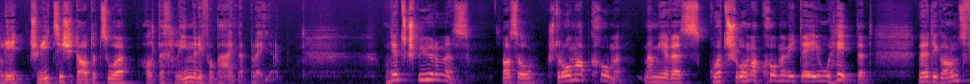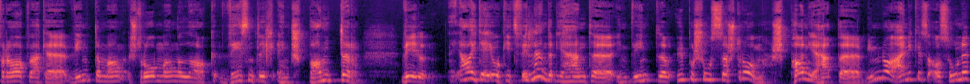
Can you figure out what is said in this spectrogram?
die Schweiz ist da dazu halt eine kleinere von beiden Playern. Und jetzt spüren wir es. Also Stromabkommen. Wenn wir ein gutes Stromabkommen mit der EU hätten, wäre die ganze Frage wegen Winterstrommangellage wesentlich entspannter. Weil ja, in der EU gibt es viele Länder, die haben äh, im Winter Überschuss an Strom. Spanien hat äh, immer noch einiges an Sonne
